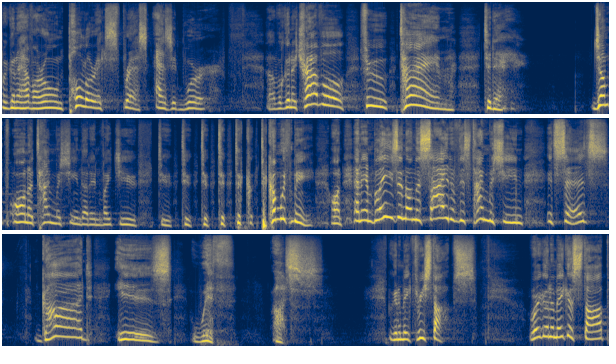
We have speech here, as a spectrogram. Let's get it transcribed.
We're going to have our own Polar Express, as it were. Uh, we're going to travel through time today. Jump on a time machine that invites you to, to, to, to, to, to come with me on. And emblazoned on the side of this time machine, it says, God is with us. We're going to make three stops. We're going to make a stop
